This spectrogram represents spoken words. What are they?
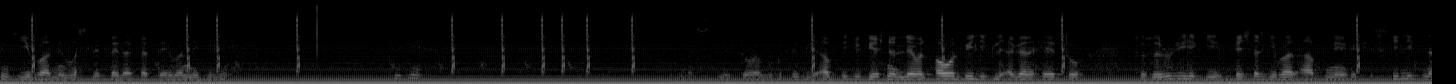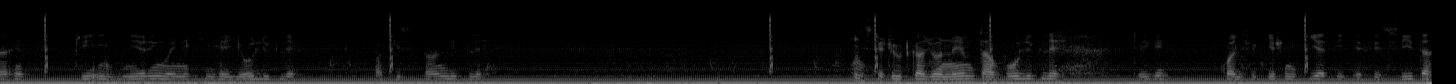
क्योंकि ये बाद में मसले पैदा करते हैं बनने के लिए। ठीक है? बस ये थोड़ा बहुत लिख ले अब एजुकेशनल लेवल और भी लिख ले, अगर है तो तो ज़रूरी है कि बैचलर के बाद आपने एफ़ लिखना है। प्री इंजीनियरिंग मैंने की है, यो लिख ले, पाकिस्तान लिख ले। इंस्टीट्यूट का जो नेम था वो लिख ले। ठीक है? क्वालिफ़िकेशन किया थी एफ़ था।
